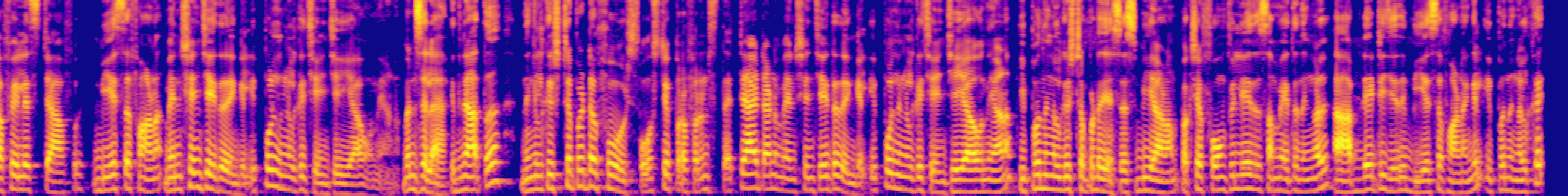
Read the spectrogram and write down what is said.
കഫയിലെ സ്റ്റാഫ് ബി എസ് എഫ് ആണ് മെൻഷൻ ചെയ്തതെങ്കിൽ ഇപ്പോൾ നിങ്ങൾക്ക് ചേഞ്ച് ചെയ്യാവുന്നതാണ്. മനസ്സിലായി? ഇതിനകത്ത് നിങ്ങൾക്ക് ഇഷ്ടപ്പെട്ട ഫോഴ്സ് പോസ്റ്റ് പ്രിഫറൻസ് തെറ്റായിട്ടാണ് മെൻഷൻ ചെയ്തതെങ്കിൽ ഇപ്പോൾ നിങ്ങൾക്ക് ചേഞ്ച് ചെയ്യാവുന്നതാണ്. ഇപ്പോൾ നിങ്ങൾക്ക് ഇഷ്ടപ്പെട്ട എസ് എസ് ബി ആണ്. പക്ഷേ ഫോം ഫില്ല് ചെയ്ത സമയത്ത് നിങ്ങൾ അപ്ഡേറ്റ് ചെയ്ത് ബി എസ് എഫ് ആണെങ്കിൽ ഇപ്പോൾ നിങ്ങൾക്ക്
